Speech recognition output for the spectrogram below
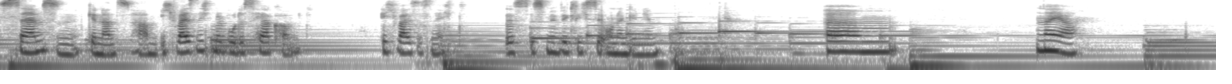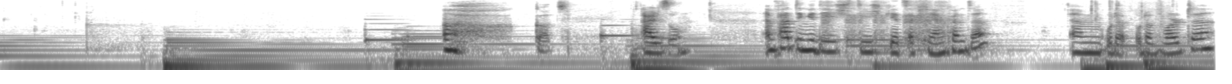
Samson genannt zu haben. Ich weiß nicht mal, wo das herkommt. Ich weiß es nicht. Es ist mir wirklich sehr unangenehm. Ähm, naja. Oh. Gott. Also, ein paar Dinge, die ich, die ich jetzt erklären könnte ähm, oder, oder wollte.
